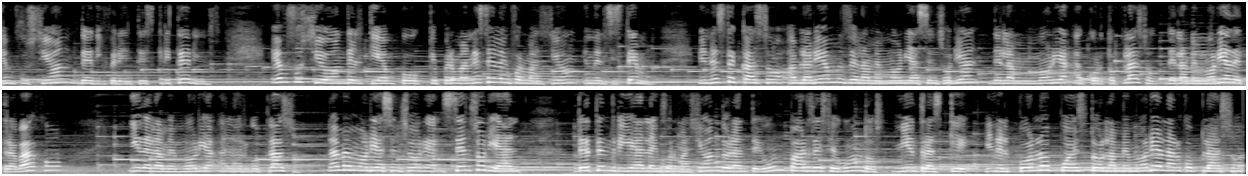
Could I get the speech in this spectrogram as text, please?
en función de diferentes criterios en función del tiempo que permanece la información en el sistema. En este caso, hablaríamos de la memoria sensorial, de la memoria a corto plazo, de la memoria de trabajo y de la memoria a largo plazo. La memoria sensorial retendría la información durante un par de segundos, mientras que en el polo opuesto la memoria a largo plazo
